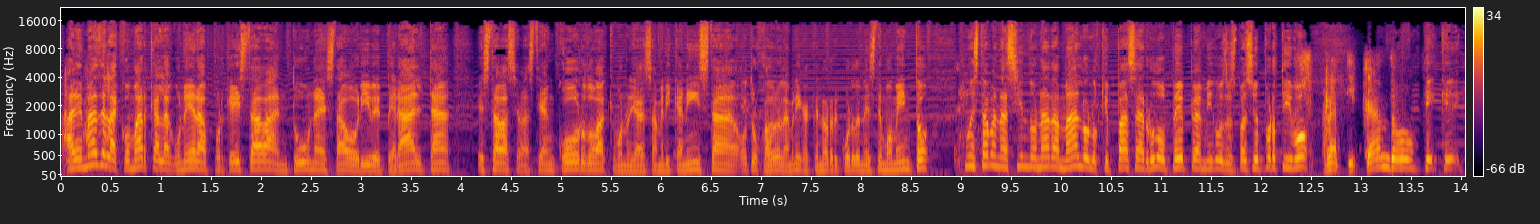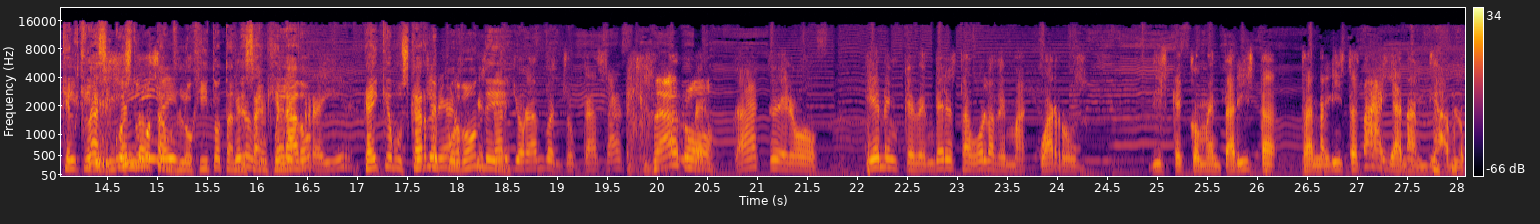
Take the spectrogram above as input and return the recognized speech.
además de la comarca lagunera, porque ahí estaba Antuna, estaba Oribe Peralta, estaba Sebastián Córdoba, que bueno, ya es americanista, otro jugador de la América que no recuerdo en este momento, no estaban haciendo nada malo. Lo que pasa, Rudo Pepe, amigos de Espacio Deportivo. Platicando. Que, que, el clásico estuvo tan flojito, tan desangelado, que hay que buscarle por dónde. estar llorando en su casa. Claro. ah, pero tienen que vender esta bola de macuarros, disque comentaristas analistas vayan al diablo.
